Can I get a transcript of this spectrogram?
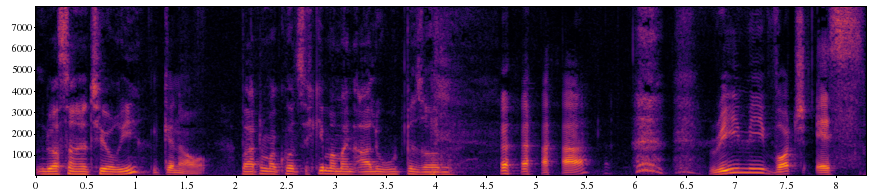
Du hast da eine Theorie? Genau. Warte mal kurz, ich gehe mal meinen Aluhut besorgen. Realme Watch S.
